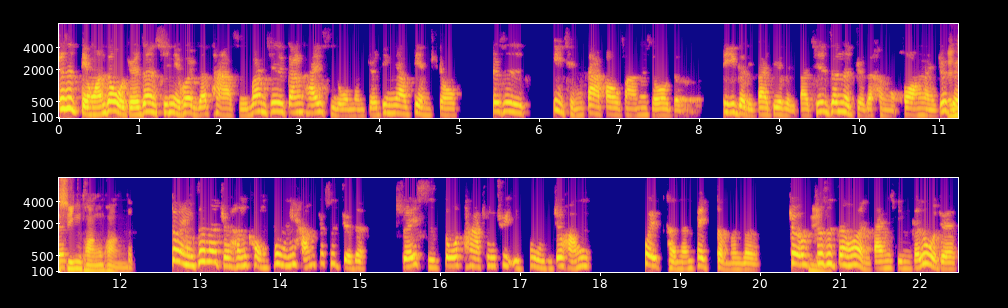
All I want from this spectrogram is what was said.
就是点完之后，我觉得真的心里会比较踏实。不然，其实刚开始我们决定要店修，就是疫情大爆发那时候的第一个礼拜、第二个礼拜，其实真的觉得很慌哎，就觉得心惶惶。对你真的觉得很恐怖，你好像就是觉得随时多踏出去一步，你就好像会可能被怎么了，就就是真的会很担心。可是我觉得，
